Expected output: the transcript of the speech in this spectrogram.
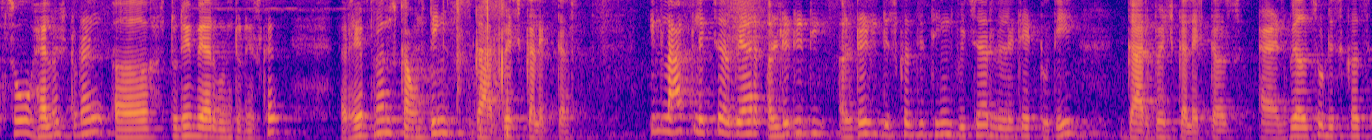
So hello student, uh, today we are going to discuss reference counting garbage collector. In last lecture we are already already discussed the things which are related to the garbage collectors and we also discuss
